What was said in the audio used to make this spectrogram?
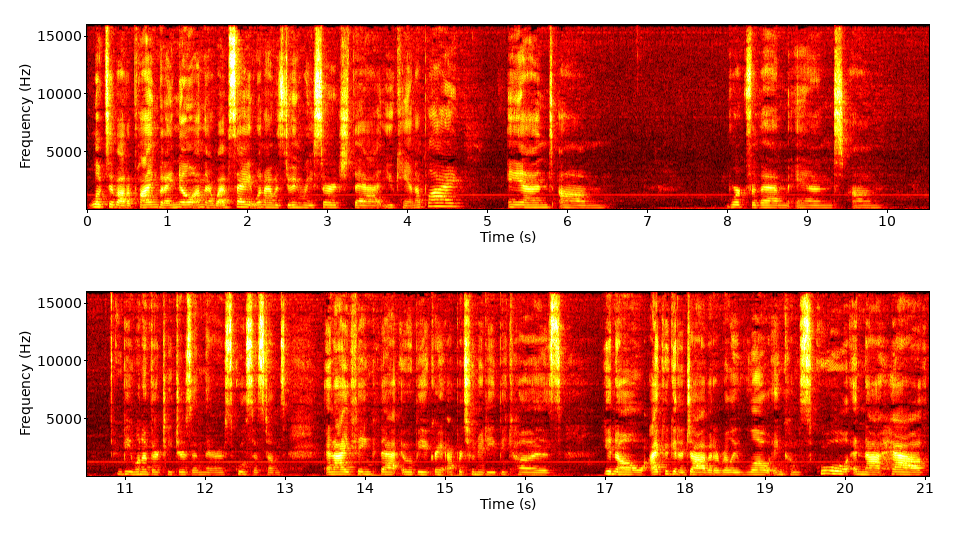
looked about applying, but I know on their website when I was doing research that you can apply. And um, work for them and um, be one of their teachers in their school systems. And I think that it would be a great opportunity because, you know, I could get a job at a really low income school and not have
